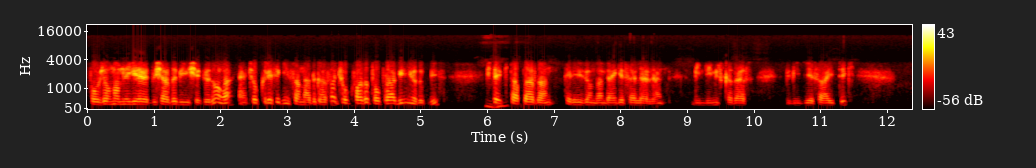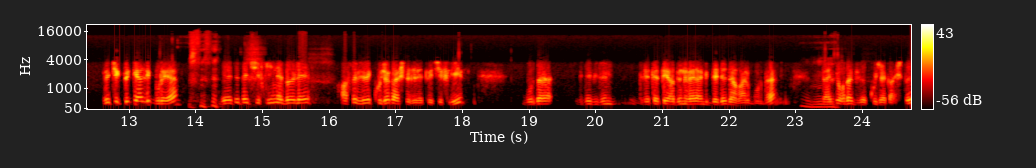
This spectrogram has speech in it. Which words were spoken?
sporcu olmamla ilgili evet dışarıda bir iş yapıyordum ama yani çok klasik insanlardık aslında çok fazla toprağı bilmiyorduk biz işte Hı-hı. kitaplardan televizyondan belgesellerden bildiğimiz kadar bir bilgiye sahiptik. Ve çıktık geldik buraya. DTP çiftliğine böyle aslında bize kucak açtı DTP çiftliği. Burada bir de bizim DTP adını veren bir dede de var burada. Hı hı, Belki o da bize kucak açtı.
